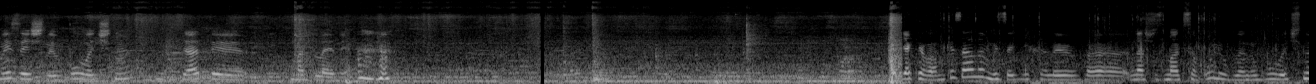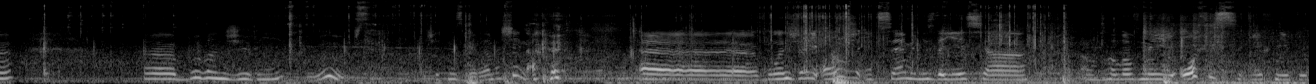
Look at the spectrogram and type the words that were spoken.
Ми зайшли в булочну взяти мадлени. Як я вам казала, ми заїхали в е, нашу з Максом улюблену булочну. Е, Буланжері. Чуть не збила машина. Е, Буланжері Онж, і це, мені здається, головний офіс їхній тут.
